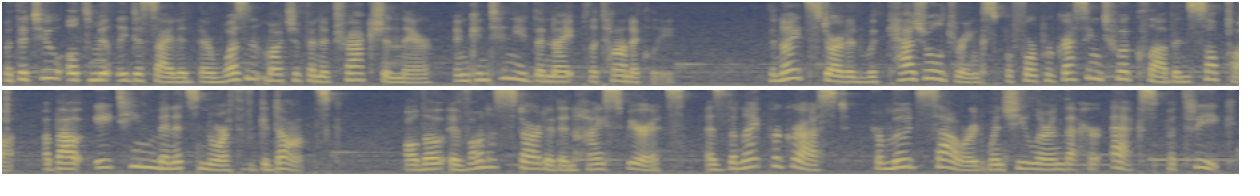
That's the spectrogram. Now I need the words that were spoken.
but the two ultimately decided there wasn't much of an attraction there and continued the night platonically. The night started with casual drinks before progressing to a club in Sopot, about 18 minutes north of Gdansk. Although Ivana started in high spirits, as the night progressed, her mood soured when she learned that her ex, Patrick,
